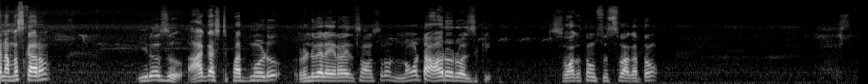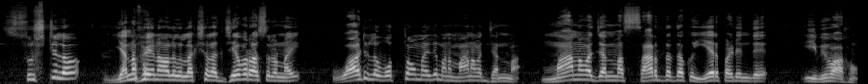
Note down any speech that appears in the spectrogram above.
నమస్కారం. ఈరోజు ఆగస్టు పదమూడు రెండు వేల ఇరవై ఐదు సంవత్సరం నూట ఆరో రోజుకి స్వాగతం సుస్వాగతం. సృష్టిలో ఎనభై నాలుగు లక్షల జీవరాశులు ఉన్నాయి. వాటిలో ఉత్తమమైనది మన మానవ జన్మ. మానవ జన్మ సార్థతకు ఏర్పడిందే ఈ వివాహం.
